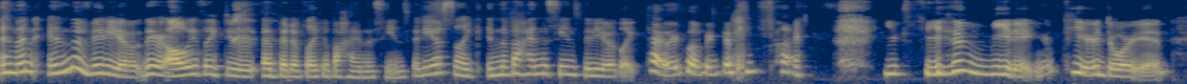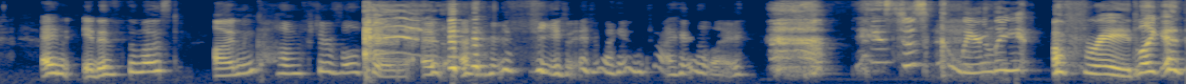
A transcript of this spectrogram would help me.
And then in the video, they always like do a bit of like a behind the scenes video. So like in the behind the scenes video of like Tyler Kleven getting signed, you see him meeting Pierre Dorion, And it is the most uncomfortable thing I've ever seen in my entire life. He's just clearly afraid. Like, and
